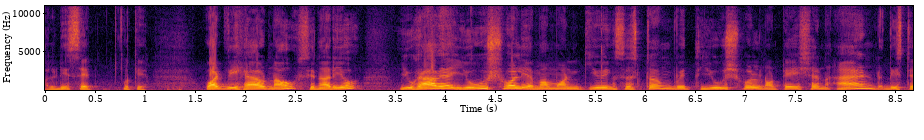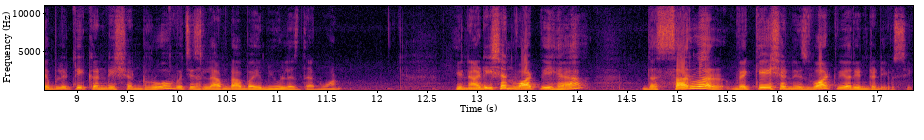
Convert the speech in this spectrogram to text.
already said. Okay. What we have now scenario you have a usual MM1 queuing system with usual notation and the stability condition rho which is lambda by mu less than 1. In addition what we have the server vacation is what we are introducing.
